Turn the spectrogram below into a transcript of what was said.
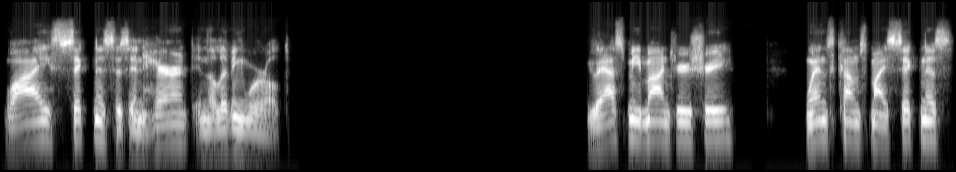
Why? Sickness is inherent in the living world. You ask me, Manjushri, whence comes my sickness?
